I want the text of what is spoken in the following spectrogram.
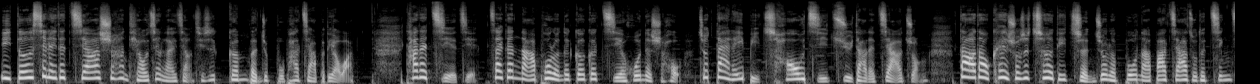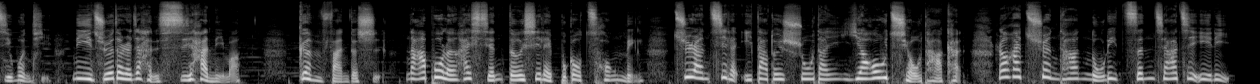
以德西雷的家世和条件来讲，其实根本就不怕嫁不掉啊。他的姐姐在跟拿破仑的哥哥结婚的时候，就带了一笔超级巨大的嫁妆，大到可以说是彻底拯救了波拿巴家族的经济问题。你觉得人家很稀罕你吗？更烦的是。拿破仑还嫌德西雷不够聪明，居然寄了一大堆书单要求他看，然后还劝他努力增加记忆力，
